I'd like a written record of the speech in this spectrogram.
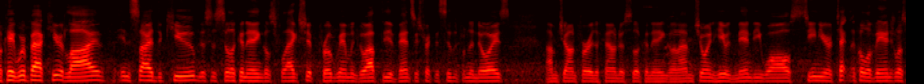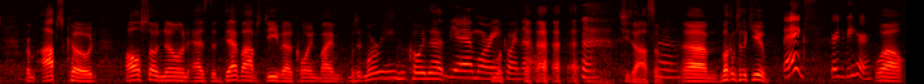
Okay, we're back here live inside theCUBE. This is SiliconANGLE's flagship program We go out to the events, extract the signal from the noise. I'm John Furrier, the founder of SiliconANGLE, and I'm joined here with Mandi Walls, Senior Technical Evangelist from Opscode, also known as the DevOps Diva, coined by, was it Maureen who coined that? Yeah, Maureen coined that one. She's awesome. Um, welcome to theCUBE. Thanks, great to be here. Well,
